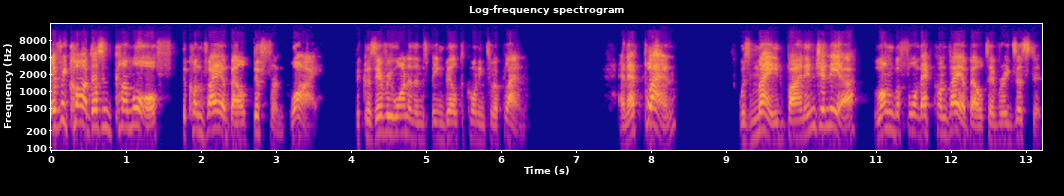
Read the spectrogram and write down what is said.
Every car doesn't come off the conveyor belt different. Why? Because every one of them is being built according to a plan. And that plan was made by an engineer long before that conveyor belt ever existed.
